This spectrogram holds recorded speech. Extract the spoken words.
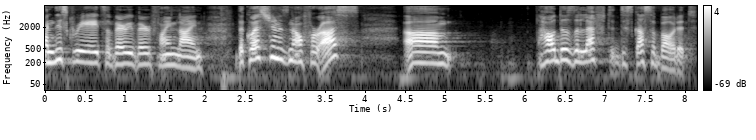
And this creates a very, very fine line. The question is now for us um, how does the left discuss about it?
